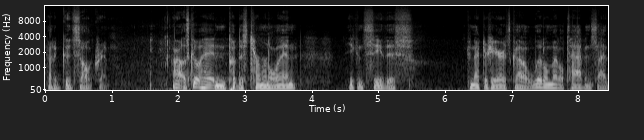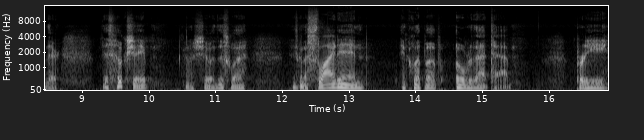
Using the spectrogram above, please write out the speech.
Got a good solid crimp. Alright, let's go ahead and put this terminal in. You can see this connector here. It's got a little metal tab inside there. This hook shape, I'm going to show it this way, is going to slide in and clip up over that tab. Pretty,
